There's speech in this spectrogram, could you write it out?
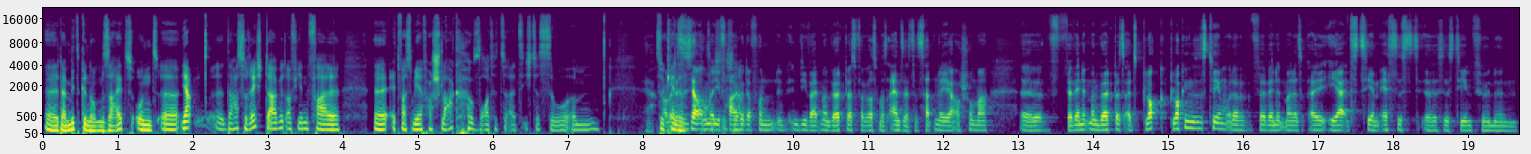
da mitgenommen seid. Und ja, da hast du recht, da wird auf jeden Fall etwas mehr verschlagwortet, als ich das so ähm, ja, so aber das ist ja auch immer die Frage ja. davon, inwieweit man WordPress für was man einsetzt. Das hatten wir ja auch schon mal. Äh, verwendet man WordPress als Block Blocking-System oder verwendet man es eher als CMS-System für einen,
